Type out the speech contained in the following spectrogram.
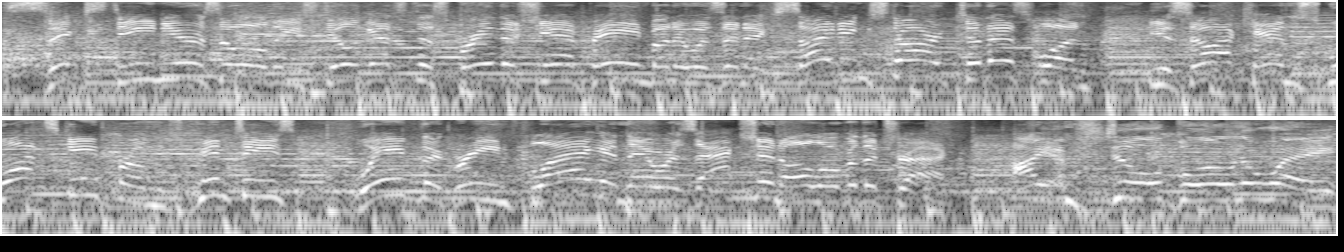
16 years old, he still gets to spray the champagne, but it was an exciting start to this one. You saw Ken Skwatsky from Pinty's wave the green flag, and there was action all over the track. I am still blown away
